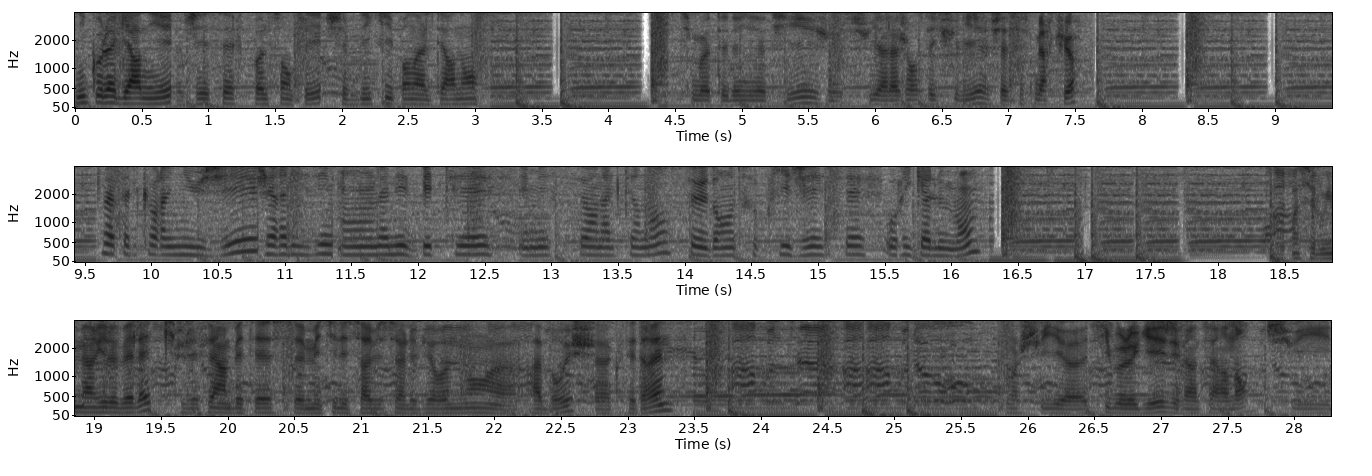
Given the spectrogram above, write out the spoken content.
Nicolas Garnier, GSF Pôle Santé, chef d'équipe en alternance. Timothée Deninotti, je suis à l'agence d'Exuli, GSF Mercure. Je m'appelle Coraline Huger, j'ai réalisé mon année de BTS MSE en alternance dans l'entreprise GSF Auriga Le Mans. Moi c'est Louis-Marie Lebellec, j'ai fait un BTS métier des services à l'environnement à Bruges, à côté de Rennes. Je suis euh, Thibault Leguet, j'ai 21 ans. Je suis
